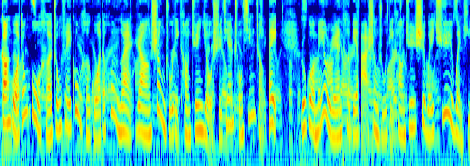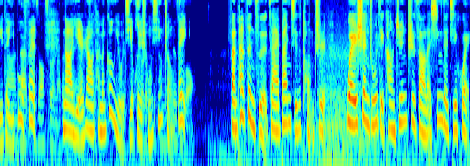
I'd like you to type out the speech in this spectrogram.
刚果东部和中非共和国的混乱让圣主抵抗军有时间重新整备。如果没有人特别把圣主抵抗军视为区域问题的一部分，那也让他们更有机会重新整备。反叛分子在班级的统治为圣主抵抗军制造了新的机会。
